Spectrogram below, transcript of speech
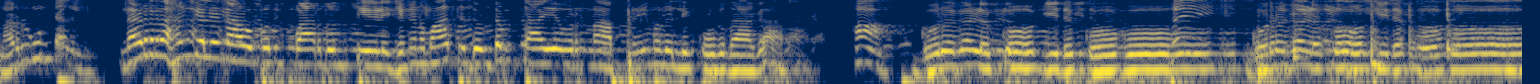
ನರಗುಂಟಾಗಲಿ ನರರ ಹಂಗಲೇ ನಾವು ಬದುಕಬಾರದು ಅಂತೇಳಿ ಜಗನ್ಮಾತೆ ದೊಡ್ಡಮ್ಮ ತಾಯಿಯವ್ರನ್ನ ಪ್ರೇಮದಲ್ಲಿ ಕೂಗಿದಾಗ ಗುರುಗಳು ಕೋಗಿದ ಕೂಗು. ಗುರುಗಳು ಕೋಗಿದ ಕೂಗು.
